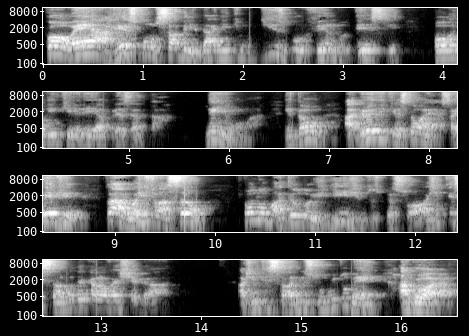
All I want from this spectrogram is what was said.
Qual é a responsabilidade que um desgoverno desse pode querer apresentar? Nenhuma. Então, a grande questão é essa. E, claro, a inflação, quando bateu dois dígitos, pessoal, a gente sabe onde é que ela vai chegar. A gente sabe isso muito bem. Agora,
